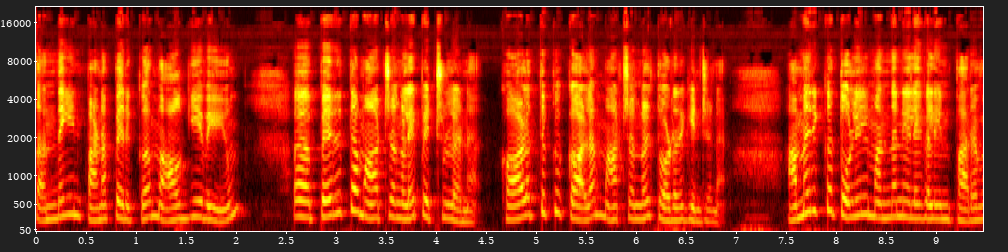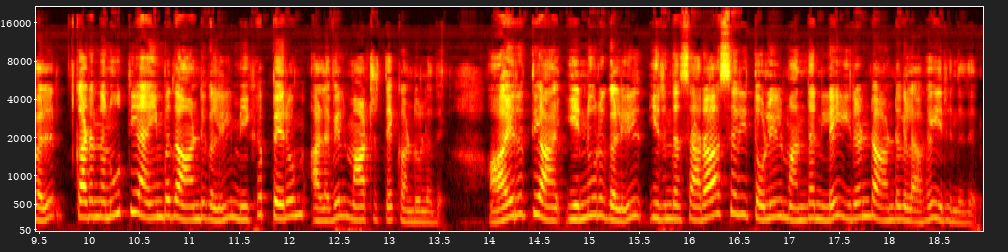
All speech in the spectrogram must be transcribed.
சந்தையின் பணப்பெருக்கம் ஆகியவையும் பெருத்த மாற்றங்களை பெற்றுள்ளன. காலத்துக்கு காலம் மாற்றங்கள் தொடர்கின்றன. அமெரிக்க தொழில் மந்த நிலைகளின் பரவல் கடந்த நூற்றி ஐம்பது ஆண்டுகளில் மிக பெரும் அளவில் மாற்றத்தை கண்டுள்ளது. ஆயிரத்தி ஐ- எண்ணூறுகளில் இருந்த சராசரி தொழில் மந்த நிலை இரண்டு ஆண்டுகளாக இருந்தது.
